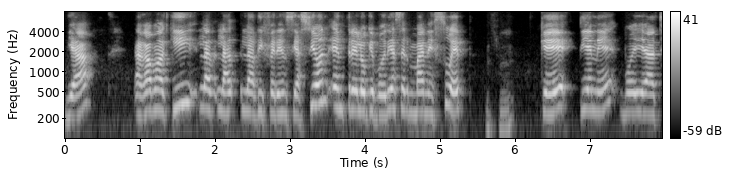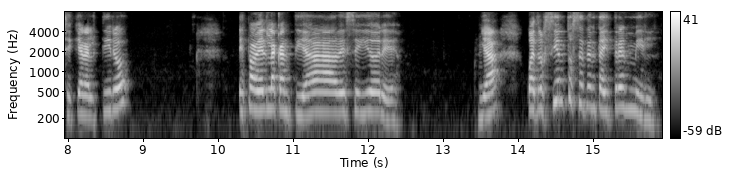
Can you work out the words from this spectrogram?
¿ya? Hagamos aquí la, la- la diferenciación entre lo que podría ser Manesuet, que tiene, voy a chequear al tiro, es para ver la cantidad de seguidores, ¿ya? 473 mil,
